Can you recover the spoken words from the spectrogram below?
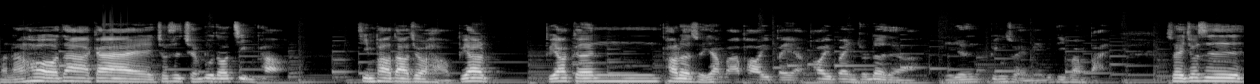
啊，然后大概就是全部都浸泡，浸泡到就好，不要。不要跟泡热水一样把它泡一杯啊，泡一杯你就热的啊，你跟冰水没个地方摆，所以就是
